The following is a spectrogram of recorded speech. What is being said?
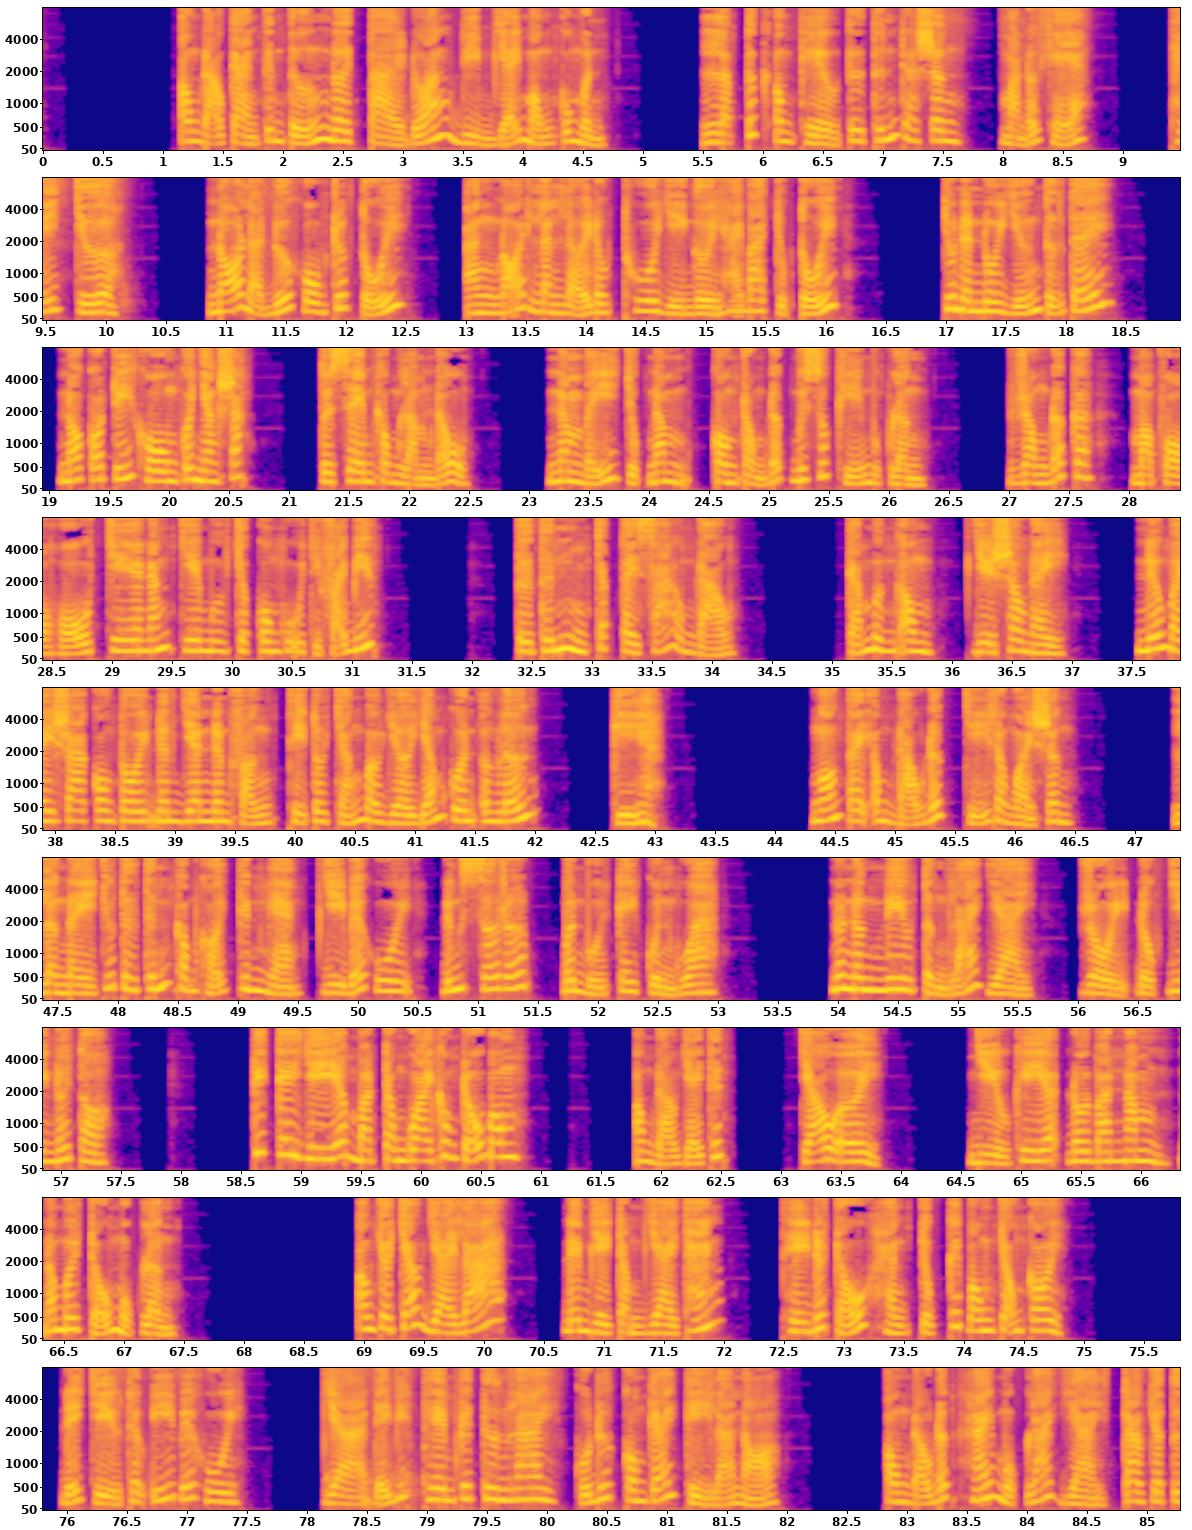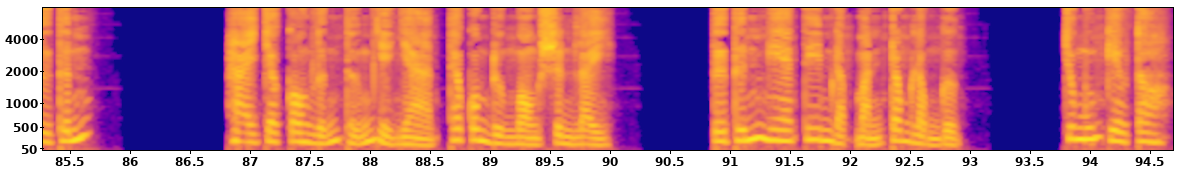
Ông đạo càng tin tưởng nơi tài đoán điềm giải mộng của mình. Lập tức ông khều tư thính ra sân, mà nói khẽ. Thấy chưa? Nó là đứa khôn trước tuổi. Ăn nói lanh lợi đâu thua gì người hai ba chục tuổi. Chú nên nuôi dưỡng tử tế. Nó có trí khôn, có nhan sắc. Tôi xem không lầm đâu. Năm bảy chục năm, con trồng đất mới xuất hiện một lần. Rồng đất á, mà phò hộ che nắng che mưa cho con hui thì phải biết. Tư thính chắp tay xá ông đạo. Cảm ơn ông, về sau này, nếu may ra con tôi nên danh nên phận thì tôi chẳng bao giờ dám quên ơn lớn. Kìa! Ngón tay ông đạo đất chỉ ra ngoài sân. Lần này chú Tư Thính không khỏi kinh ngạc vì bé Hui đứng sớ rớt bên bụi cây quỳnh hoa. Nó nâng niu từng lá dài, rồi đột nhiên nói to. Cái cây gì mà trồng hoài không trổ bông? Ông Đạo giải thích. Cháu ơi, nhiều khi đôi ba năm nó mới trổ một lần. Ông cho cháu vài lá, đem về trồng vài tháng, thì nó trổ hàng chục cái bông cho ông coi. Để chiều theo ý bé Hui, và để biết thêm cái tương lai của đứa con gái kỳ lạ nọ. Ông đạo đất hái một lá dài trao cho tư thính. Hai cho con lững thững về nhà theo con đường mòn sình lầy. Tư thính nghe tim đập mạnh trong lòng ngực. Chúng muốn kêu to.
